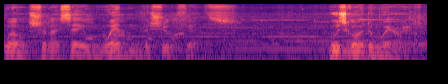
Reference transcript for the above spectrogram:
well, should I say when the shoe fits, who's going to wear it?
